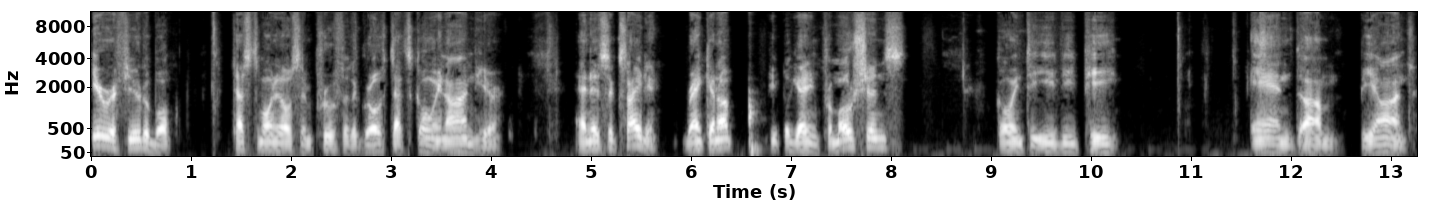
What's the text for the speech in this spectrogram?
irrefutable testimonials and proof of the growth that's going on here. And it's exciting. Ranking up, people getting promotions, going to EVP and um, beyond.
